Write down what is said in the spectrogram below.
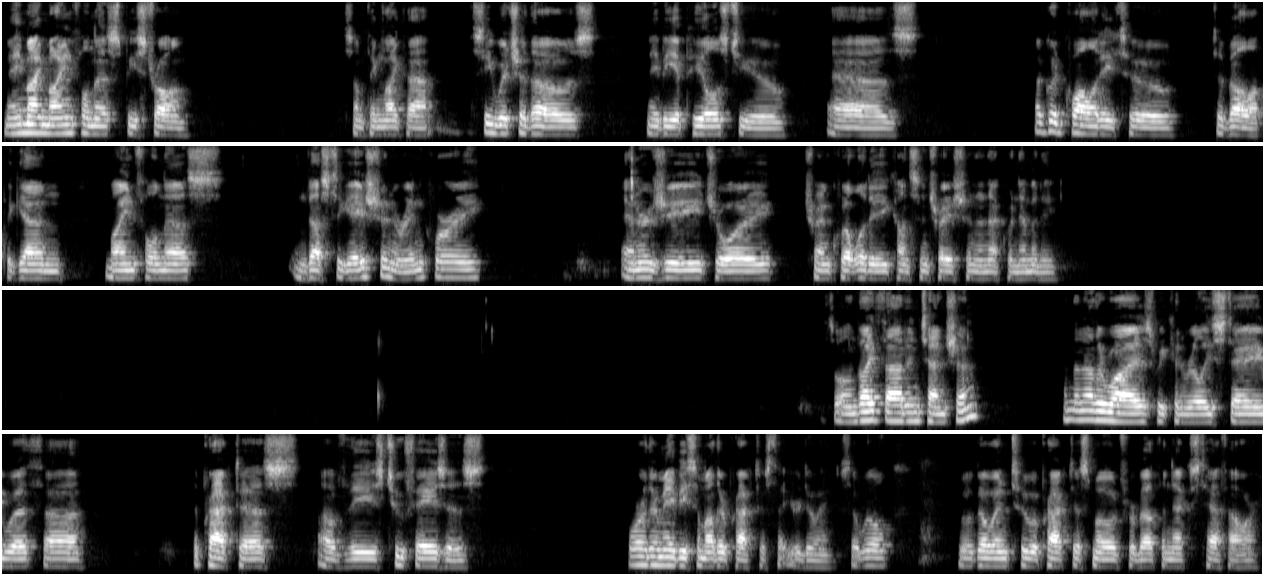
May my mindfulness be strong. Something like that. See which of those maybe appeals to you as a good quality to develop. Again, mindfulness, investigation or inquiry, energy, joy, tranquility, concentration, and equanimity. So I'll invite that intention. And then otherwise, we can really stay with uh, the practice of these two phases. Or there may be some other practice that you're doing. So we'll, we'll go into a practice mode for about the next half hour.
